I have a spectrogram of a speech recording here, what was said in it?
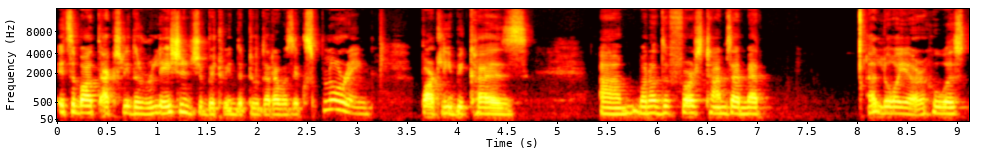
it's about actually the relationship between the two that i was exploring partly because um, one of the first times i met a lawyer who was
